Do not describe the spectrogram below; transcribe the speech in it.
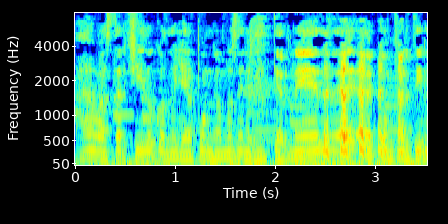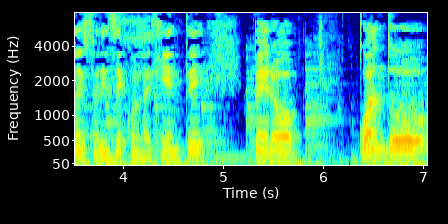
ah, va a estar chido cuando ya pongamos en el internet a, a compartir la experiencia con la gente, pero cuando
